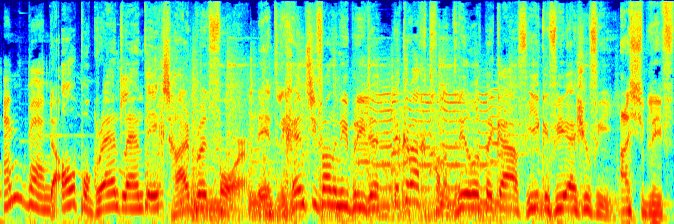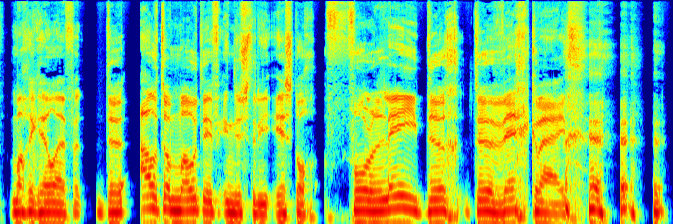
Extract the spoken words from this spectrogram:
En Ben. De Opel Grandland X Hybrid 4. De intelligentie van een hybride, de kracht van een 300 pk 4x4 SUV. Alsjeblieft, mag ik heel even. De automotive industrie is toch volledig de weg kwijt.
